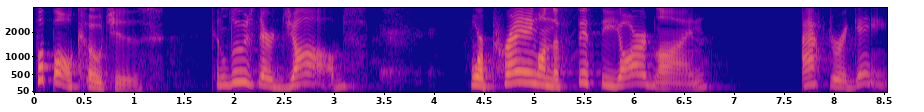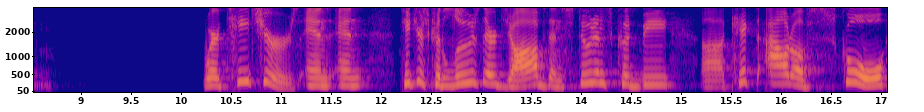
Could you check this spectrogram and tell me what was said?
Football coaches can lose their jobs for praying on the 50 yard line after a game. Where teachers and, and Teachers could lose their jobs, and students could be uh, kicked out of school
